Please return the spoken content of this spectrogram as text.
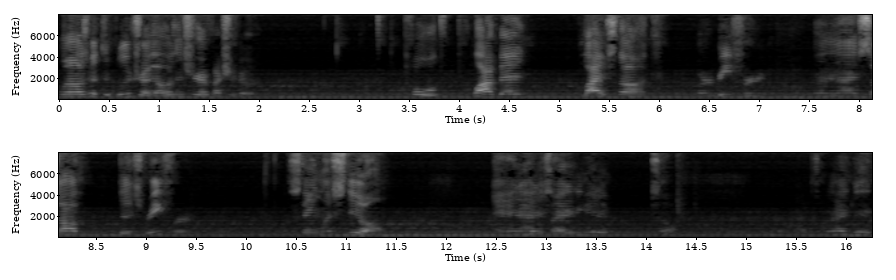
when I was with the blue truck I wasn't sure if I should have pulled flatbed, livestock, or reefer. And I saw this reefer, stainless steel and I decided to get it. So that's what I did.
